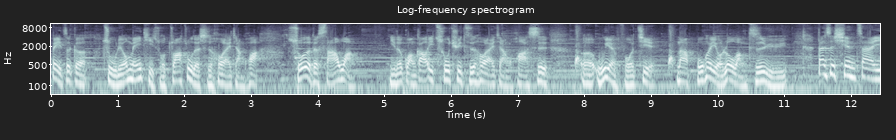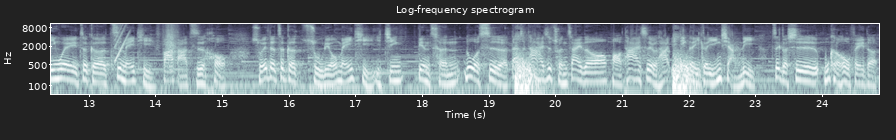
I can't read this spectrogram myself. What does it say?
被这个主流媒体所抓住的时候来讲话，所有的撒网，你的广告一出去之后来讲话是，呃无眼佛界，那不会有漏网之鱼。但是现在因为这个自媒体发达之后。所谓的这个主流媒体已经变成弱势了，但是它还是存在的哦，哦，它还是有它一定的一个影响力，这个是无可厚非的。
